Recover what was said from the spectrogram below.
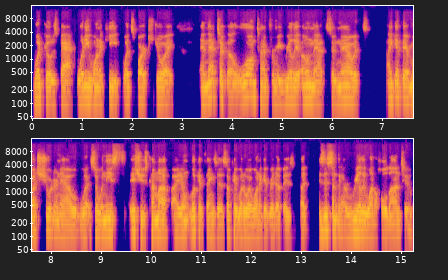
what goes back? What do you want to keep? What sparks joy? And that took a long time for me really own that. So now it's I get there much shorter now. So when these issues come up, I don't look at things as okay, what do I want to get rid of? Is but is this something I really want to hold on to?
